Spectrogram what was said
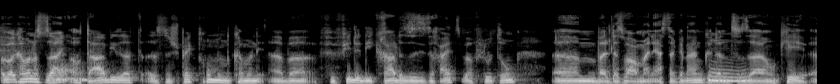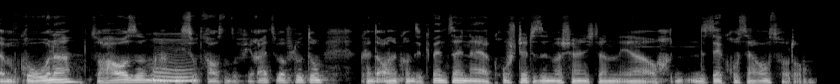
Aber kann man das sagen, auch da, wie gesagt, ist ein Spektrum und kann man, aber für viele, die gerade so diese Reizüberflutung, ähm, weil das war mein erster Gedanke, mhm. dann zu sagen, okay, ähm, Corona zu Hause, man mhm. hat nicht so draußen so viel Reizüberflutung, könnte auch eine Konsequenz sein. Naja, Großstädte sind wahrscheinlich dann eher auch eine sehr große Herausforderung.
